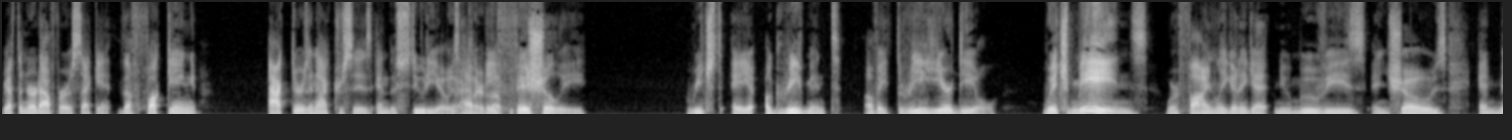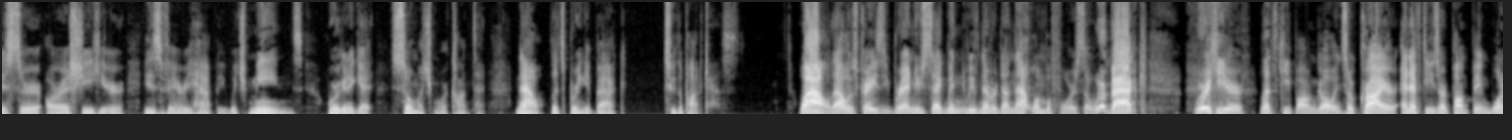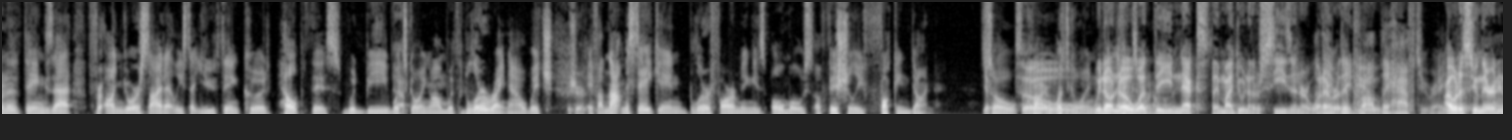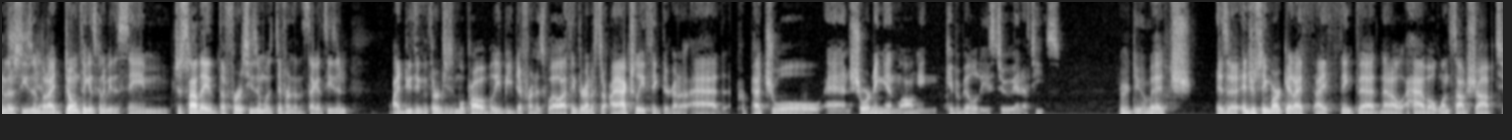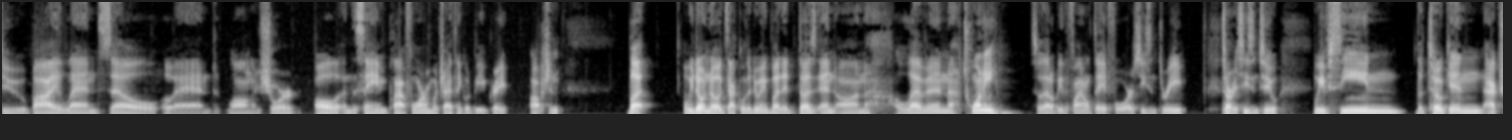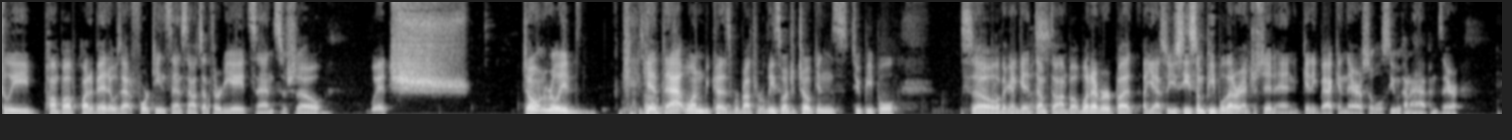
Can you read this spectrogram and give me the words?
we have to nerd out for a second. The fucking actors and actresses and the studios Yeah, have cleared up. officially reached a agreement of a three-year deal, which means we're finally gonna get new movies and shows. And Mr. RSG here is very happy, which means we're gonna get so much more content. Now let's bring it back to the podcast. Wow, that was crazy. Brand new segment. We've never done that one before. So we're back. We're here. Let's keep on going. So Crier, NFTs are pumping. One of the things that for on your side at least that you think could help this would be what's going on with Blur right now, which sure. if I'm not mistaken, Blur farming is almost officially fucking done. Yep. So, So Crier, what's going We don't the know what the on with it? next. They might do another season or whatever they, they, do. prob- they have to, right? I would assume they're in another season, yeah. but I don't think it's going to be the same. Just how they the first season was different than the second season. I do think the third season will probably be different as well. I think they're going to start. I actually think they're going to add perpetual and shorting and longing capabilities to NFTs, We're doomed. which is an interesting market. I I think that that'll have a one stop shop to buy, lend, sell, oh, and long and short all in the same platform, which I think would be a great option. But we don't know exactly what they're doing, but it does end on eleven twenty. So that'll be the final day for season three. Sorry, season two. We've seen the token actually pump up quite a bit. It was at 14 cents. Now it's at 38 cents or so, which don't really get that one because we're about to release a bunch of tokens to people. So they're going to get dumped on, but whatever. But uh, yeah, so you see some people that are interested in getting back in there. So we'll see what kind of happens there.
